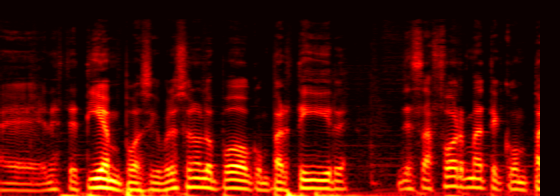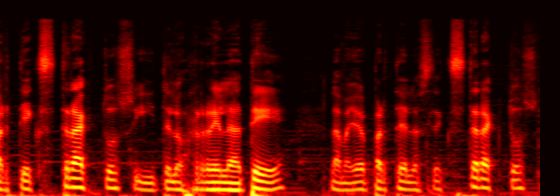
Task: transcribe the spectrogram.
eh, en este tiempo, así que por eso no lo puedo compartir. De esa forma te compartí extractos y te los relaté, la mayor parte de los extractos.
